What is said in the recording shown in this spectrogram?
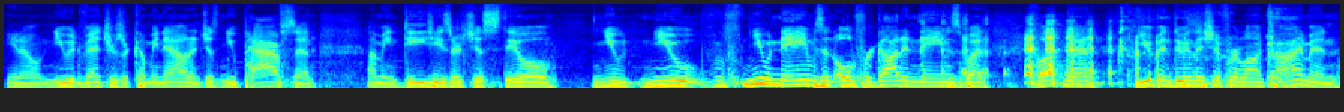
you know new adventures are coming out and just new paths, and I mean DJs are just still. New, new, new names and old forgotten names, but fuck, man, you've been doing this shit for a long time, and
